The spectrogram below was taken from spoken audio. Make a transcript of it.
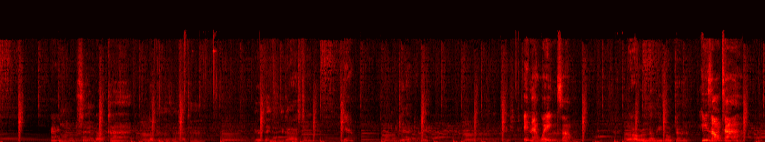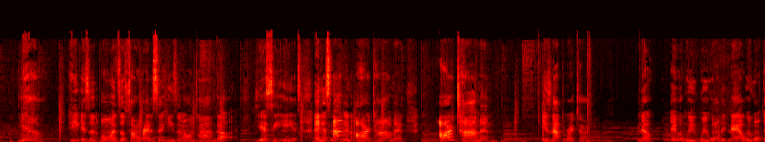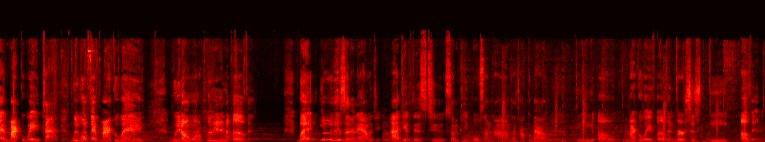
I'm saying about time. Nothing is in our time. Everything is in God's time. Yeah. You just have to wait and be patient. Isn't that waiting something? But I remember he's on time. He's on time. Yeah. He is an on the songwriter said he's an on time God. Yes, he is. And it's not in our timing. Our timing is not the right time. No. It- we we want it now. We want that microwave time. We want that microwave. We don't want to put it in the oven. But you know, this is an analogy. I give this to some people sometimes. I talk about the um, microwave oven versus the oven.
